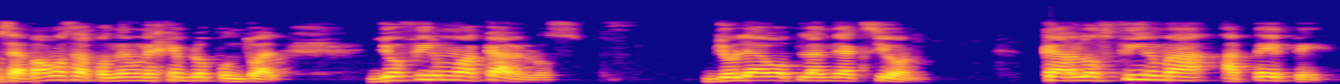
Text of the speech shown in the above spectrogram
O sea, vamos a poner un ejemplo puntual. Yo firmo a Carlos, yo le hago plan de acción. Carlos firma a Pepe,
